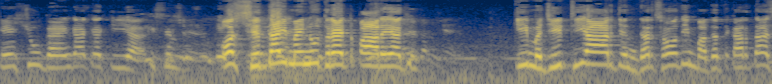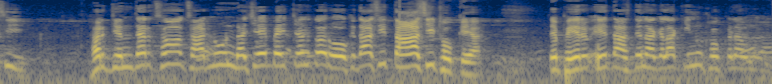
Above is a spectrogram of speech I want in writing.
ਕੇਸ਼ੂ ਗੈਂਗ ਹੈ ਕਿ ਕੀ ਹੈ? ਉਹ ਸਿੱਧਾ ਹੀ ਮੈਨੂੰ ਥ੍ਰੈਟ ਪਾ ਰਿਹਾ ਅੱਜ। ਕਿ ਮਜੀਠੀਆ ਹਰਜਿੰਦਰ ਸਿੰਘ ਦੀ ਮਦਦ ਕਰਦਾ ਸੀ। ਹਰਜਿੰਦਰ ਸਿੰਘ ਸਾਨੂੰ ਨਸ਼ੇ ਵੇਚਣ ਤੋਂ ਰੋਕਦਾ ਸੀ ਤਾਂ ਅਸੀਂ ਠੋਕਿਆ। ਤੇ ਫਿਰ ਇਹ ਦੱਸ ਦਿਨ ਅਗਲਾ ਕਿਹਨੂੰ ਠੋਕਣਾ ਉਹਨਾਂ?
